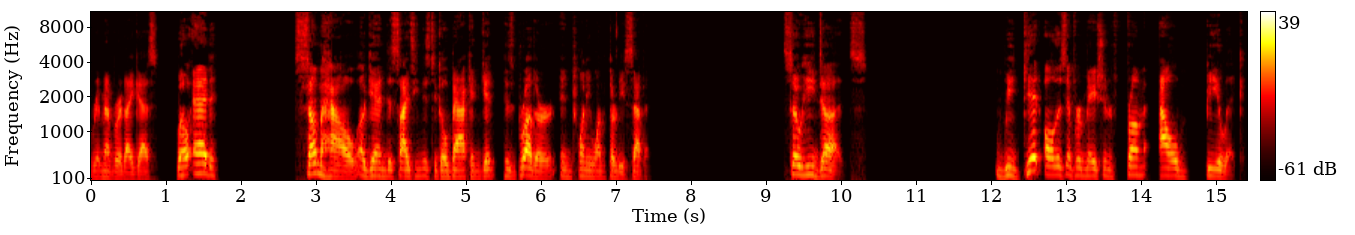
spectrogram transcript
remember it, I guess. Well, Ed somehow again decides he needs to go back and get his brother in 2137. So he does. We get all this information from Al Bielek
